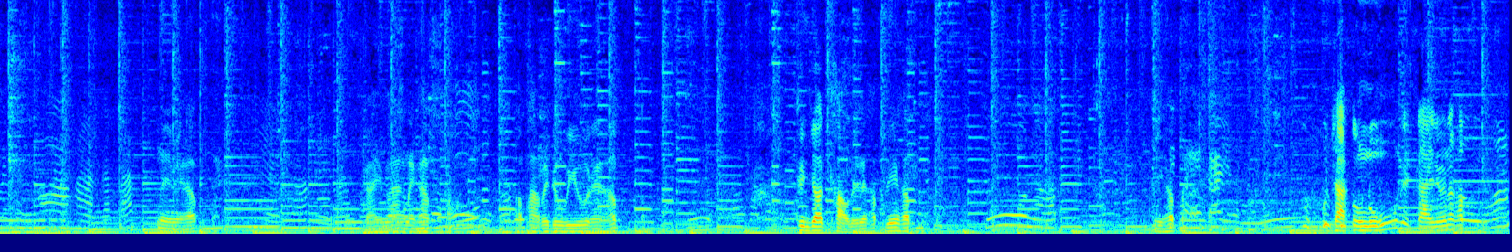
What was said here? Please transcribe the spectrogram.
มาถึงห้องอาหารนะคะเหนื่อยไหมครับ ไกลมากนะครับเอาพาไปดูวิวหนะครับ ขึ้นยอดเขาเลยนะครับนี่ครับนู่นนะครับนี่ครับเราใกล้อยู่จากตรงนู้นไกลๆนู้นนะครับสูงมาก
